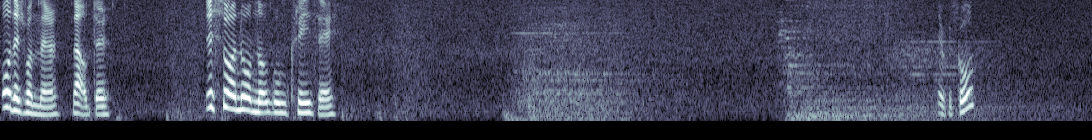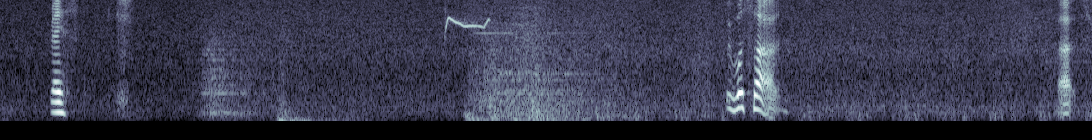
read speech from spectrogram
Oh, there's one there. That'll do. Just so I know I'm not going crazy. There we go. Rest. Wait, what's that? That's...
